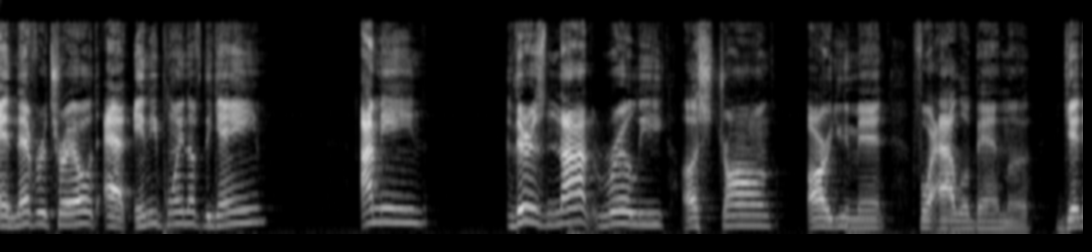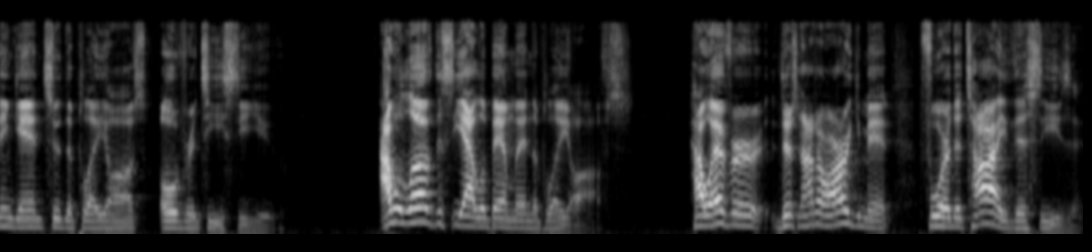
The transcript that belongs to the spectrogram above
and never trailed at any point of the game, I mean, there's not really a strong argument for Alabama getting into the playoffs over TCU. I would love to see Alabama in the playoffs. However, there's not an argument for the Tide this season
